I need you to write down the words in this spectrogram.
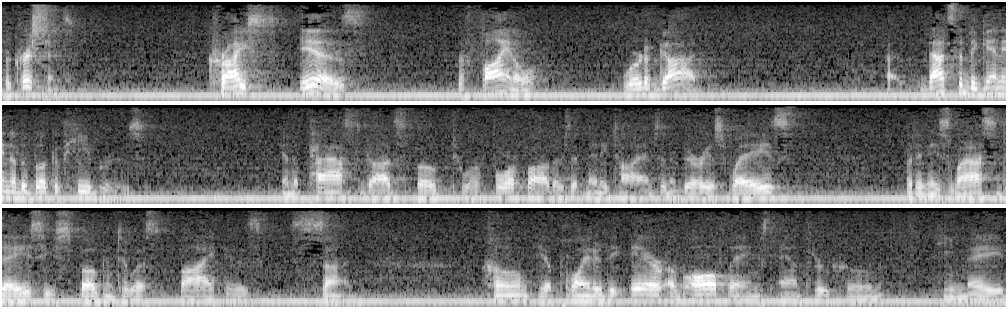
for Christians. Christ is the final Word of God. Uh, that's the beginning of the book of Hebrews. In the past, God spoke to our forefathers at many times and in various ways, but in these last days, He's spoken to us by His Son, whom He appointed the heir of all things and through whom He made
